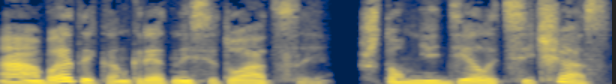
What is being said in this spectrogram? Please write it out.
а об этой конкретной ситуации. Что мне делать сейчас?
